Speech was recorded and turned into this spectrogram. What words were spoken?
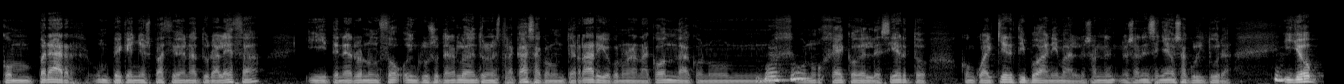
comprar un pequeño espacio de naturaleza y tenerlo en un zoo o incluso tenerlo dentro de nuestra casa con un terrario, con una anaconda, con un, con un geco del desierto, con cualquier tipo de animal. Nos han, nos han enseñado esa cultura. Y yo,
